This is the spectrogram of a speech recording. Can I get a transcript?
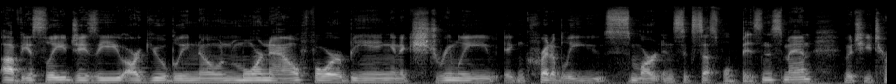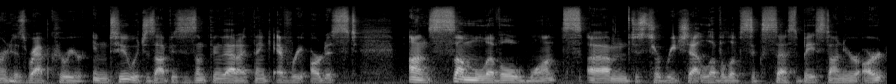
obviously Jay Z, arguably known more now for being an extremely, incredibly smart and successful businessman, which he turned his rap career into, which is obviously something that I think every artist on some level wants um, just to reach that level of success based on your art.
